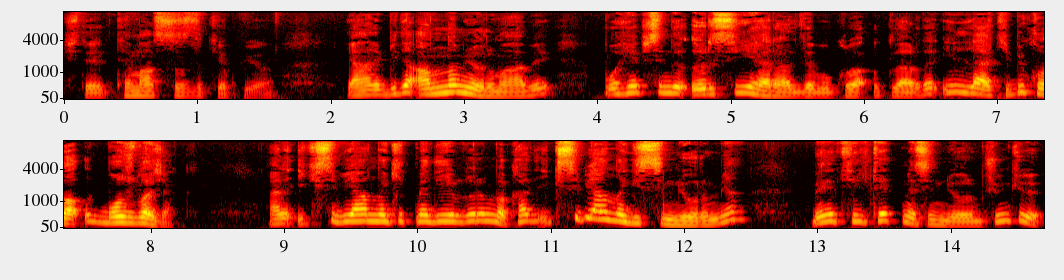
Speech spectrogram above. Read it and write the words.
İşte temassızlık yapıyor. Yani bir de anlamıyorum abi. Bu hepsinde ırsi herhalde bu kulaklıklarda. İlla ki bir kulaklık bozulacak. Yani ikisi bir anda gitme diye bir durum yok. Hadi ikisi bir anda gitsin diyorum ya. Beni tilt etmesin diyorum. Çünkü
